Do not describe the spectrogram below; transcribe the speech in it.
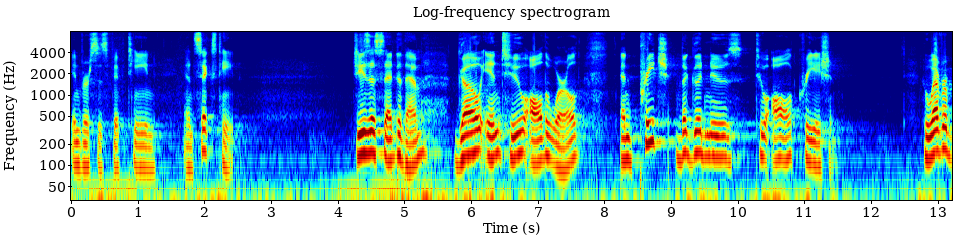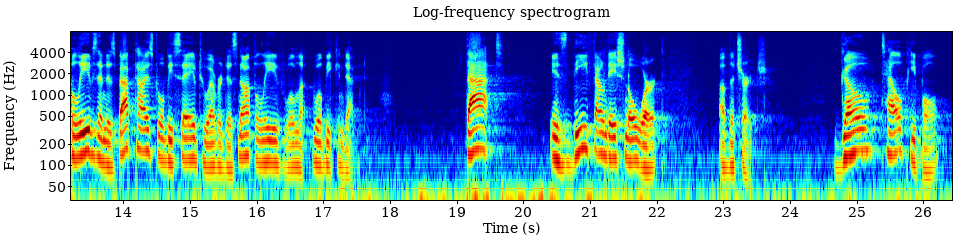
in verses 15 and 16. Jesus said to them, Go into all the world and preach the good news to all creation. Whoever believes and is baptized will be saved. Whoever does not believe will, not, will be condemned. That is the foundational work of the church. Go tell people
